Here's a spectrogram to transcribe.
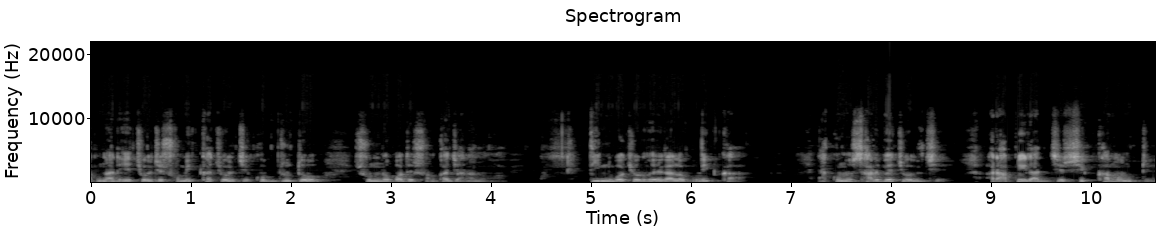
আপনার এ চলছে, সমীক্ষা চলছে, খুব দ্রুত শূন্য পদের সংখ্যা জানানো হবে। তিন বছর হয়ে গেল পরীক্ষা এখনও সার্ভে চলছে, আর আপনি রাজ্যের শিক্ষামন্ত্রী,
